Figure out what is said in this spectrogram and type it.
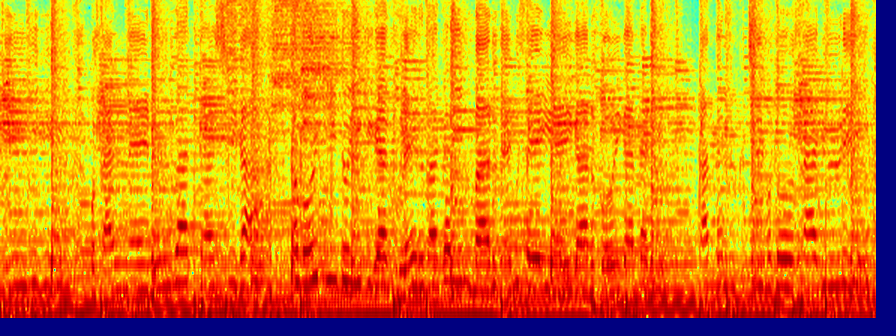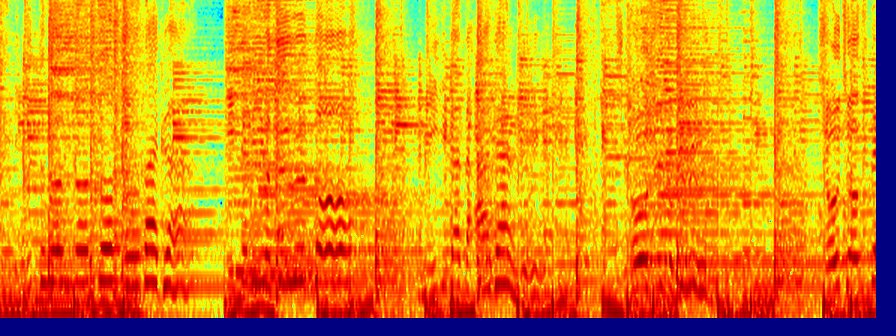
に押され増えるばかりまるで無声映画の恋語り語る口元を探り幾通りの言葉が痛みはずっと右肩上がり超時速超直定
